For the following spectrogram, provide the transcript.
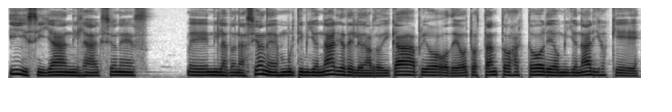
Y si ya ni las acciones eh, ni las donaciones multimillonarias de Leonardo DiCaprio o de otros tantos actores o millonarios que,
